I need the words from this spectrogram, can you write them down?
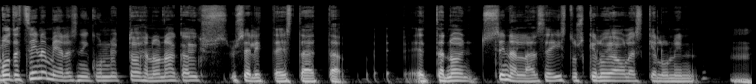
mutta et siinä mielessä niin kun nyt toihan on aika yksiselitteistä, että, että noin sinällään se istuskelu ja oleskelu, niin mm.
